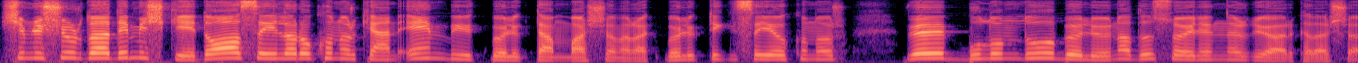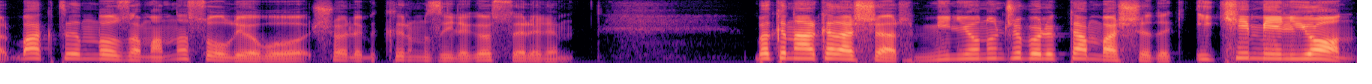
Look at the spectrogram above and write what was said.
Şimdi şurada demiş ki doğal sayılar okunurken en büyük bölükten başlanarak bölükteki sayı okunur ve bulunduğu bölüğün adı söylenir diyor arkadaşlar. Baktığımda o zaman nasıl oluyor bu? Şöyle bir kırmızıyla gösterelim. Bakın arkadaşlar milyonuncu bölükten başladık. 2 milyon.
